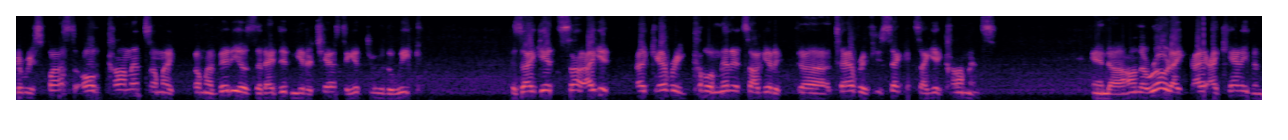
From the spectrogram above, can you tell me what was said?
it responds to all the comments on my on my videos that I didn't get a chance to get through the week. Because I get some, I get like every couple of minutes I'll get a, uh, to every few seconds I get comments. And uh, on the road I, I, I can't even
